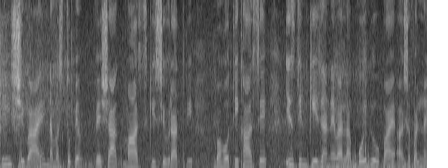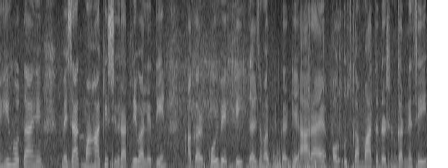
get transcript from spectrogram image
श्री शिवाय नमस्तुभ्यम वैशाख मास की शिवरात्रि बहुत ही खास है। इस दिन किए जाने वाला कोई भी उपाय असफल नहीं होता है। वैशाख माह की शिवरात्रि वाले दिन अगर कोई व्यक्ति जल समर्पित करके आ रहा है और उसका मात्र दर्शन करने से ही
